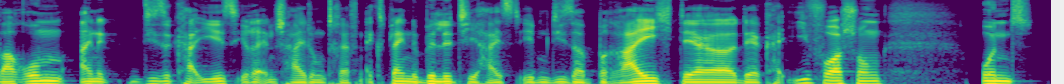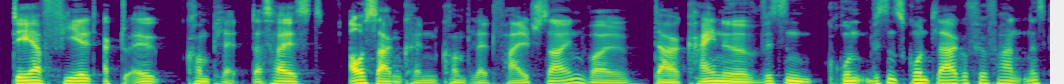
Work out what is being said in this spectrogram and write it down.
warum eine, diese KIs ihre Entscheidung treffen. Explainability heißt eben dieser Bereich der, der KI-Forschung und der fehlt aktuell komplett. Das heißt, Aussagen können komplett falsch sein, weil da keine Wissen, Grund, Wissensgrundlage für vorhanden ist.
